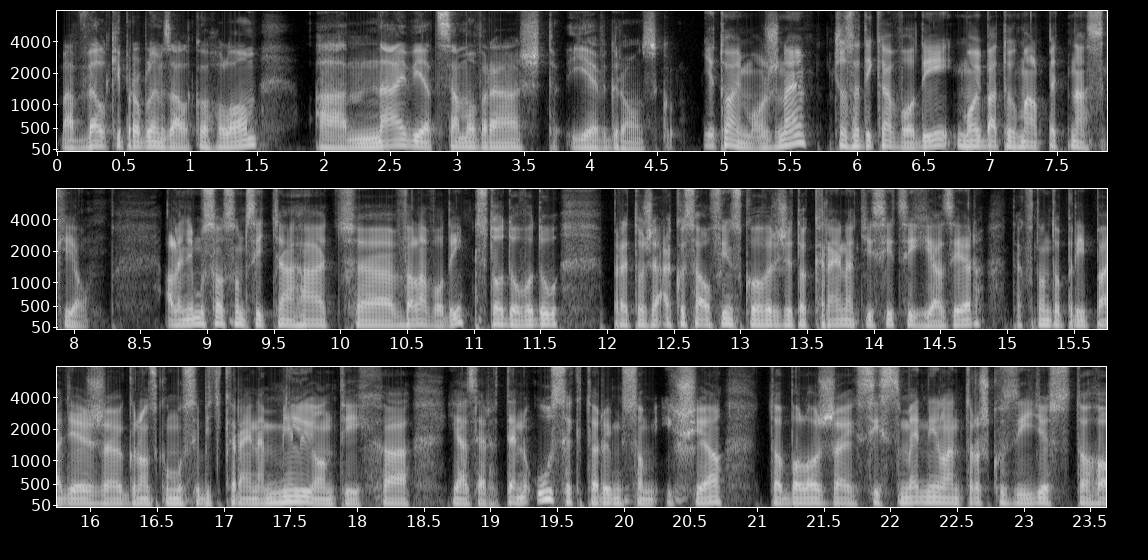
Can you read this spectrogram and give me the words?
má veľký problém s alkoholom a najviac samovrážd je v Grónsku. Je to aj možné. Čo sa týka vody, môj batoh mal 15 kg ale nemusel som si ťahať e, veľa vody z toho dôvodu, pretože ako sa o Fínsku hovorí, že to krajina tisícich jazier, tak v tomto prípade, že Grónsko musí byť krajina milión tých e, jazer. Ten úsek, ktorým som išiel, to bolo, že si smedný len trošku zídeš z toho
